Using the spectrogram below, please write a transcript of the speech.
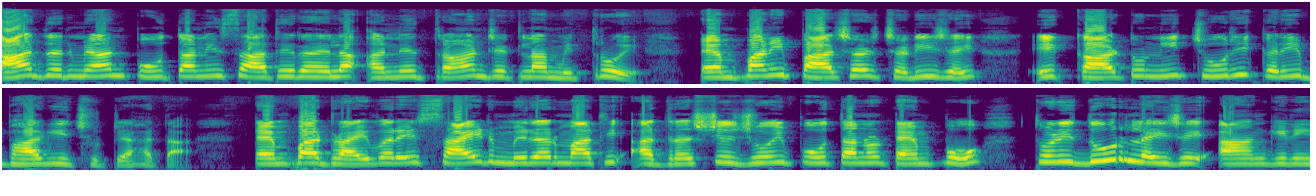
આ દરમિયાન પોતાની સાથે રહેલા અન્ય ત્રણ જેટલા મિત્રોએ ટેમ્પાની પાછળ ચડી જઈ એક કાર્ટૂનની ચોરી કરી ભાગી છૂટ્યા હતા. ટેમ્પા ડ્રાઈવરે સાઇડ મિરરમાંથી આ દ્રશ્ય જોઈ પોતાનો ટેમ્પો થોડી દૂર લઈ જઈ. આ અંગેની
